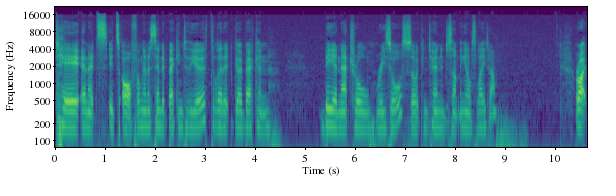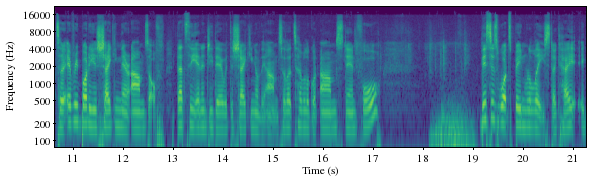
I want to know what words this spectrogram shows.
tear, and it's it's off. I'm going to send it back into the earth to let it go back and be a natural resource, so it can turn into something else later. Right, so everybody is shaking their arms off. That's the energy there with the shaking of the arms. So let's have a look what arms stand for. This is what's been released, okay? It,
